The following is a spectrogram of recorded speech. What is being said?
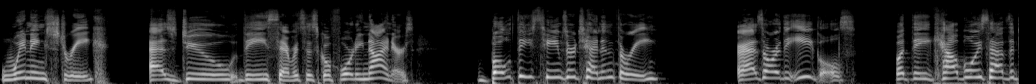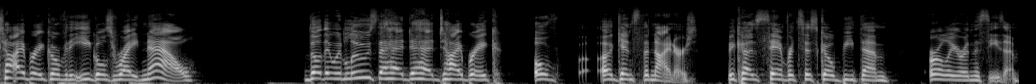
winning streak as do the San Francisco 49ers. Both these teams are 10 and 3, as are the Eagles. But the Cowboys have the tiebreak over the Eagles right now though they would lose the head to head tiebreak over against the Niners because San Francisco beat them earlier in the season.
